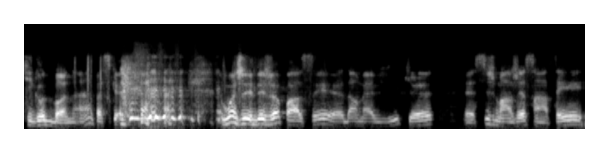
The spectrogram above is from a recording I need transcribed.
qui goûtent bonne, hein? parce que moi, j'ai déjà passé euh, dans ma vie que euh, si je mangeais santé,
